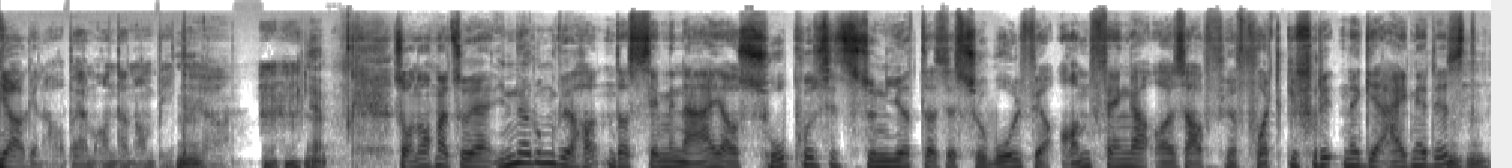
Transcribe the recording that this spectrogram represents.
Ja, genau, beim anderen Anbieter, mhm. ja. Mhm. ja. So, nochmal zur Erinnerung, wir hatten das Seminar ja so positioniert, dass es sowohl für Anfänger als auch für Fortgeschrittene geeignet ist. Mhm.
